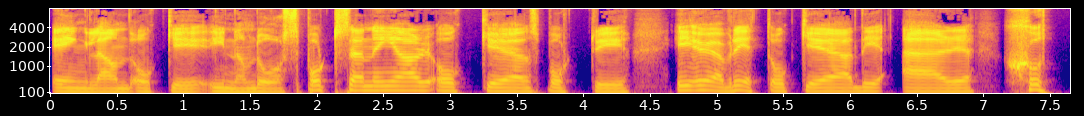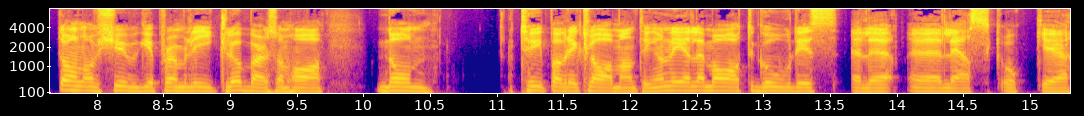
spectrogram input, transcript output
England och inom då sportsändningar och sport i, i övrigt. Och Det är 17 av 20 Premier League-klubbar som har någon typ av reklam, antingen det gäller mat, godis eller eh, läsk. Och, eh,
